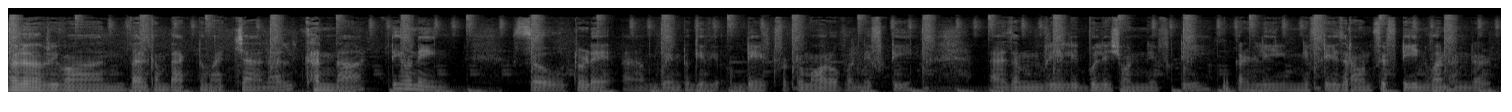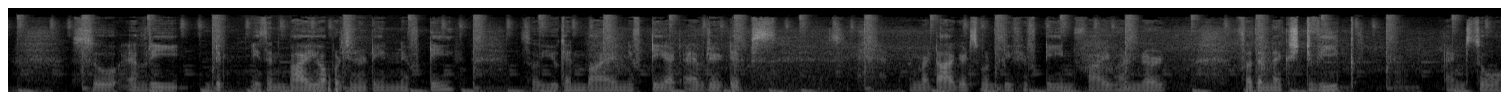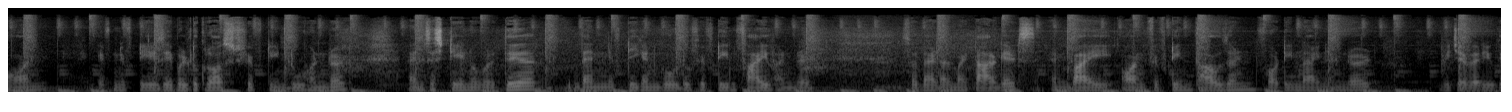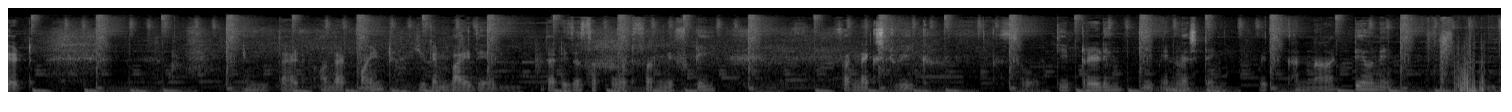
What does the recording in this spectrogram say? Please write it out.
Hello everyone, welcome back to my channel Khanna Tuning. So today I'm going to give you update for tomorrow for Nifty as I'm really bullish on Nifty. Currently Nifty is around 15100. So every dip is an buy opportunity in Nifty. So you can buy Nifty at every dips. And my targets would be 15500 for the next week and so on. If nifty is able to cross 15200 and sustain over there then nifty can go to 15500 so that are my targets. And buy on 15000 14900 whichever you get in that on that point you can buy there. That is a support for nifty for next week. So keep trading keep investing with Khanna Tuning. Thank you.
